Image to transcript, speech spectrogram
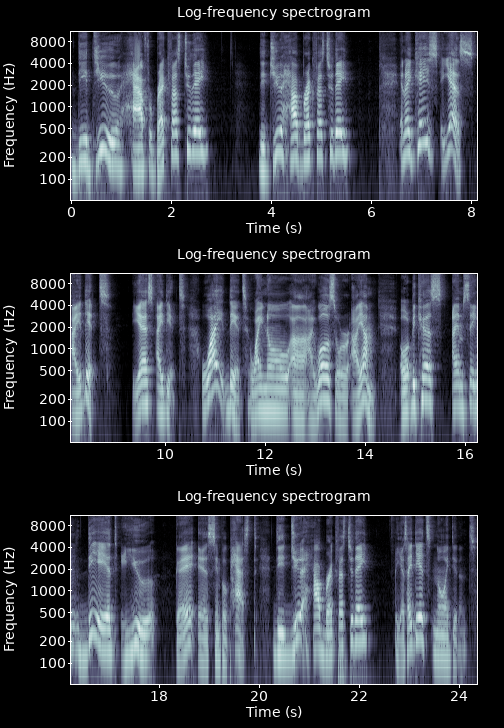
Did you have breakfast today? Did you have breakfast today? In my case, yes, I did. Yes, I did. Why did? Why no uh, I was or I am? Or because I am saying did you, okay, is simple past. Did you have breakfast today? Yes, I did. No, I didn't.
